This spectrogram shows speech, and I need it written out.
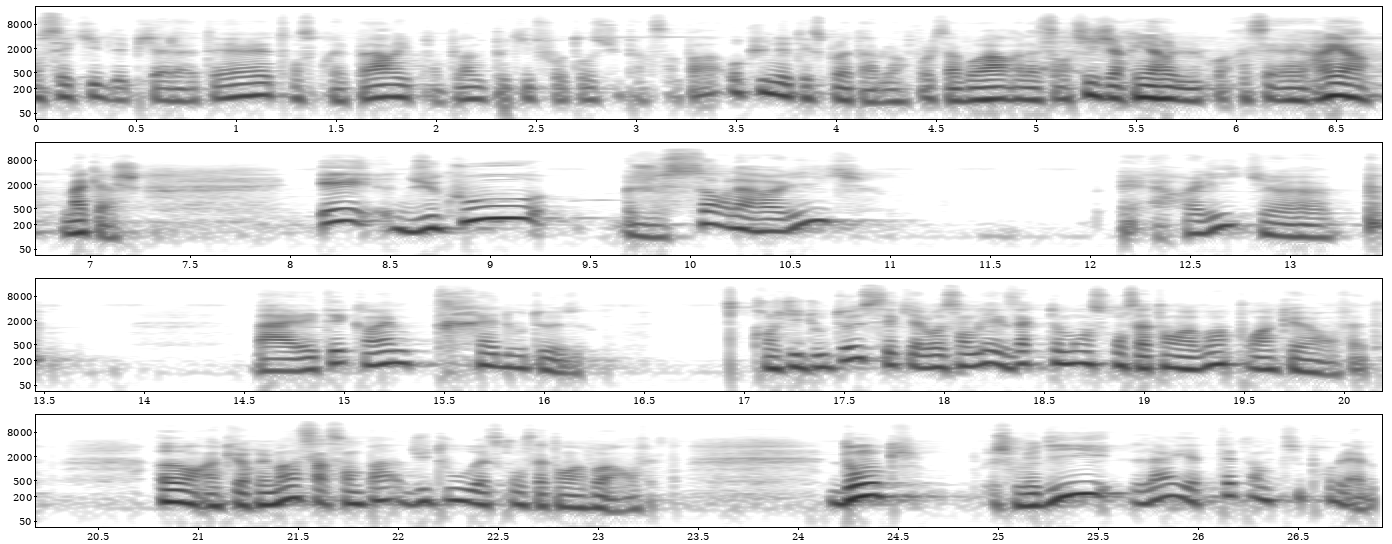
On s'équipe des pieds à la tête, on se prépare, il prend plein de petites photos super sympas. Aucune n'est exploitable, hein, faut le savoir. À la sortie, j'ai rien eu, quoi. C'est rien, ma cache. Et du coup, je sors la relique. Et la relique, euh, bah, elle était quand même très douteuse. Quand je dis douteuse, c'est qu'elle ressemblait exactement à ce qu'on s'attend à voir pour un cœur, en fait. Or, un cœur humain, ça ressemble pas du tout à ce qu'on s'attend à voir, en fait. Donc, je me dis, là, il y a peut-être un petit problème.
